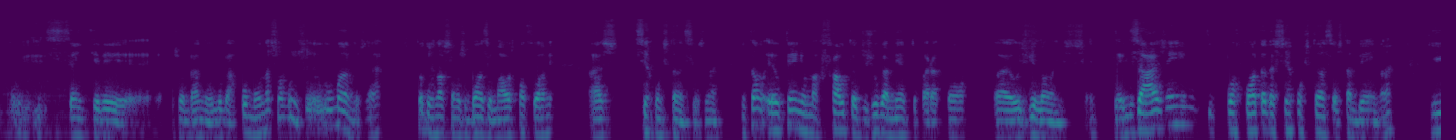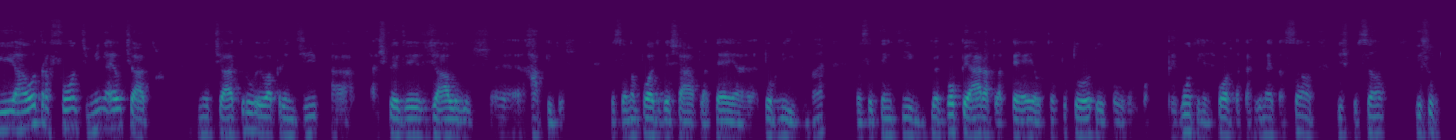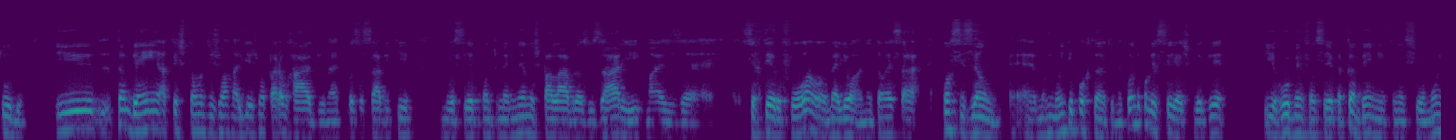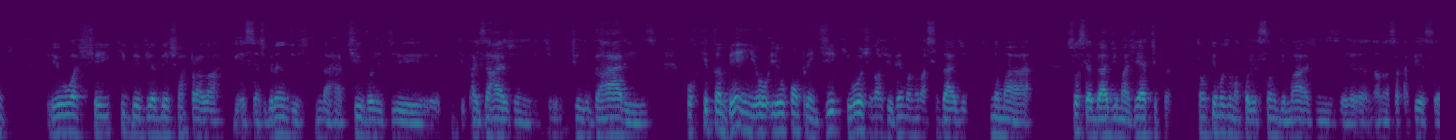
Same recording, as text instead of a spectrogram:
sem querer jogar no lugar comum, nós somos humanos, né? Todos nós somos bons e maus conforme as circunstâncias, né? Então eu tenho uma falta de julgamento para com uh, os vilões. Eles agem por conta das circunstâncias também, né? E a outra fonte minha é o teatro. No teatro eu aprendi a, a escrever diálogos é, rápidos. Você não pode deixar a plateia dormir, né? Você tem que golpear a plateia o tempo todo, com pergunta e resposta, argumentação, discussão, isso tudo e também a questão de jornalismo para o rádio, né? Você sabe que você quanto menos palavras usar e mais é, certeiro for, melhor. Né? Então essa concisão é muito importante. Né? Quando comecei a escrever e Rubem Fonseca também me influenciou muito, eu achei que devia deixar para lá essas grandes narrativas de, de paisagens, de, de lugares, porque também eu, eu compreendi que hoje nós vivemos numa cidade numa sociedade imagética. Então temos uma coleção de imagens é, na nossa cabeça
